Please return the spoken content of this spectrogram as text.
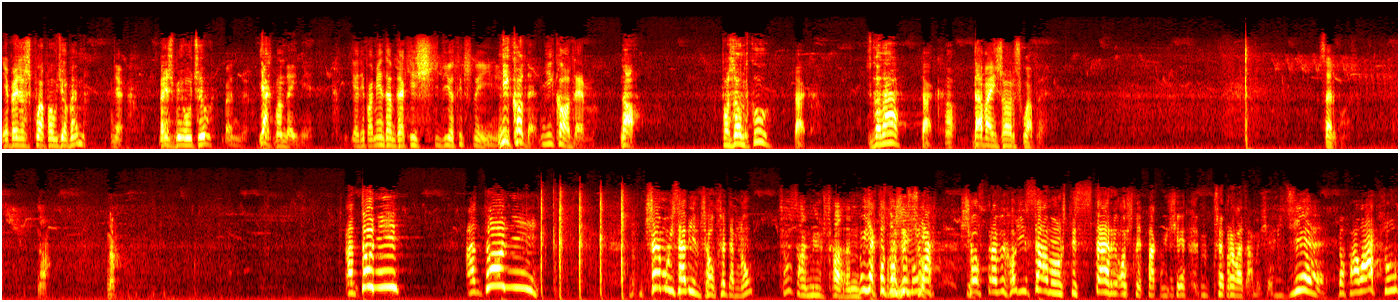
Nie będziesz kłapał dziobem? Nie, Będziesz mnie uczył? będę. Jak mam na imię? Ja nie pamiętam, to jakieś idiotyczne imię. Nikodem. Nikodem. No. W porządku? Tak, Zgoda? tak. No, dawaj, George, łapę. Serwus. No. Antoni! Antoni! Czemuś zamilczał przede mną? Co zamilczałem? No jak to, to że Marysiu, moja siostra wychodzi za mąż, ty stary oślep, pakuj się, przeprowadzamy się. Gdzie? Do pałacu?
